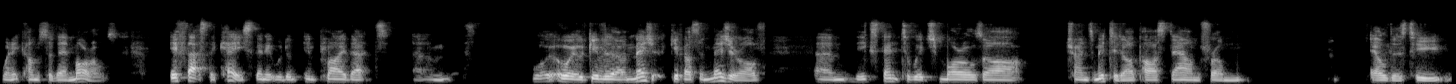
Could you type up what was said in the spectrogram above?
when it comes to their morals. If that's the case, then it would imply that, um, or it would give a measure, give us a measure of um, the extent to which morals are transmitted, are passed down from elders to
